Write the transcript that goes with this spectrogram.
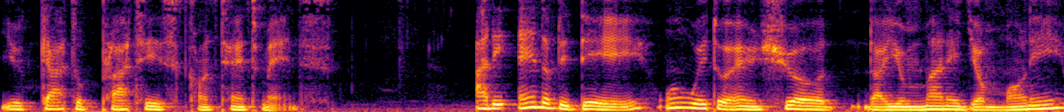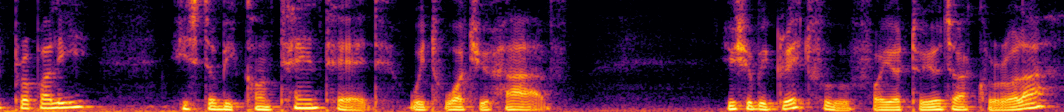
you got to practice contentment. At the end of the day, one way to ensure that you manage your money properly is to be contented with what you have. You should be grateful for your Toyota Corolla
